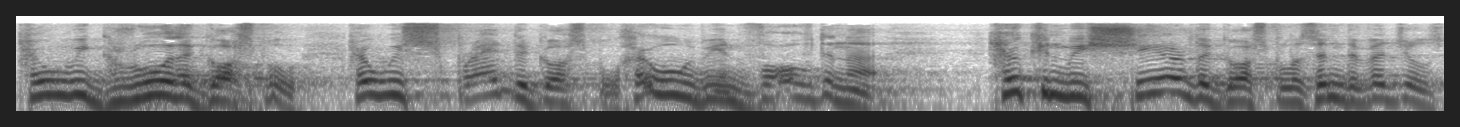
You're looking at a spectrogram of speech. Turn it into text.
How will we grow the gospel? How will we spread the gospel? How will we be involved in that? How can we share the gospel as individuals?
